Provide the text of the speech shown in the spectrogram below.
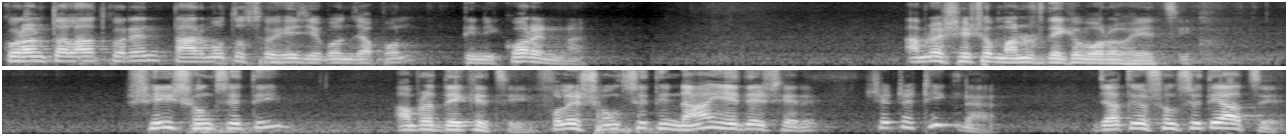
কোরআন তালাত করেন, তার মতো সহি জীবনযাপন তিনি করেন না। আমরা সেসব মানুষ দেখে বড় হয়েছি। সেই সংস্কৃতি আমরা দেখেছি। ফলে সংস্কৃতি নাই এ দেশের, সেটা ঠিক না। জাতীয় সংস্কৃতি আছে।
